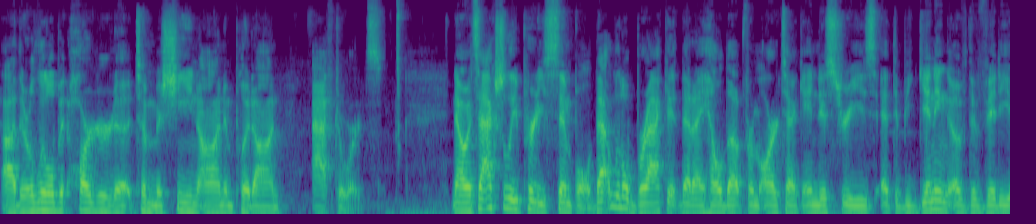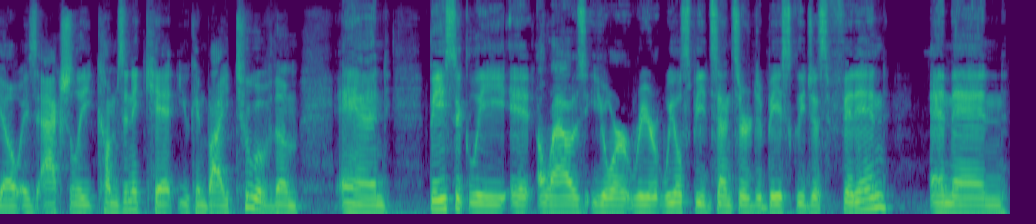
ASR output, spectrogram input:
Uh, they're a little bit harder to, to machine on and put on afterwards. Now it's actually pretty simple. That little bracket that I held up from Artec Industries at the beginning of the video is actually comes in a kit. You can buy two of them and basically it allows your rear wheel speed sensor to basically just fit in and then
